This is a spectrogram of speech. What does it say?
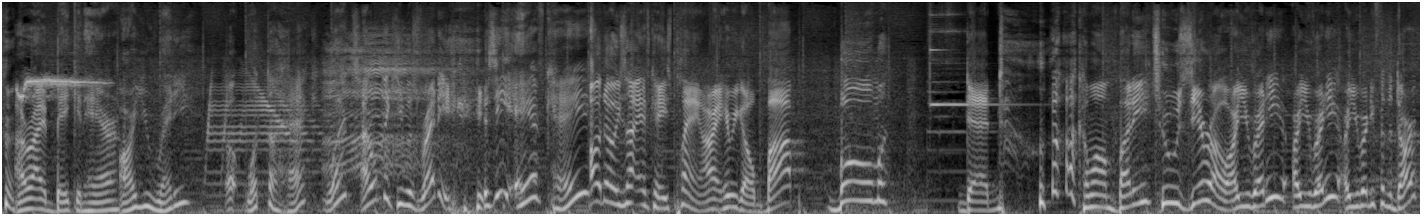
All right, bacon hair. Are you ready? Oh, what the heck? What? I don't think he was ready. is he AFK? Oh, no, he's not AFK. He's playing. All right, here we go. Bop. Boom. Dead. Come on, buddy. 2-0. Are you ready? Are you ready? Are you ready for the dark?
